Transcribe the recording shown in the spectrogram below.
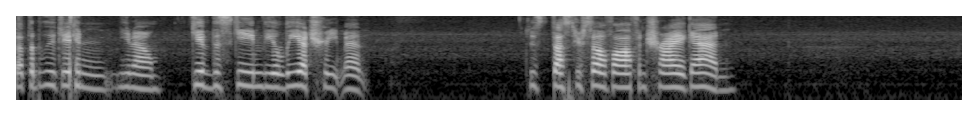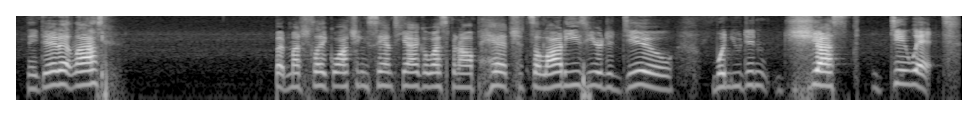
that the Blue Jays can, you know, give this game the Aaliyah treatment. Just dust yourself off and try again. They did it last but much like watching Santiago Espinal pitch, it's a lot easier to do when you didn't just do it.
